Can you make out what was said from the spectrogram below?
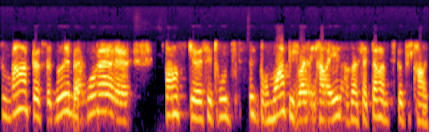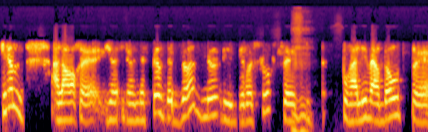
souvent, peuvent se dire, ben moi, euh, je pense que c'est trop difficile pour moi, puis je vais aller travailler dans un secteur un petit peu plus tranquille. Alors, euh, il y, a, une espèce d'exode là, des, ressources euh, mhm pour aller vers d'autres euh,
